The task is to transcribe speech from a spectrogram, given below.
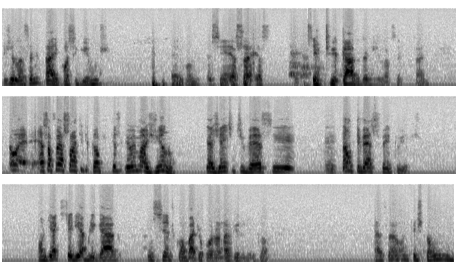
vigilância sanitária. E conseguimos, é, vamos dizer assim, essa, esse certificado da vigilância sanitária. Então, é, essa foi a sorte de campo. Eu imagino que a gente tivesse, não tivesse feito isso. Onde é que seria abrigado o Centro de Combate ao Coronavírus em campo? Essa é uma questão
